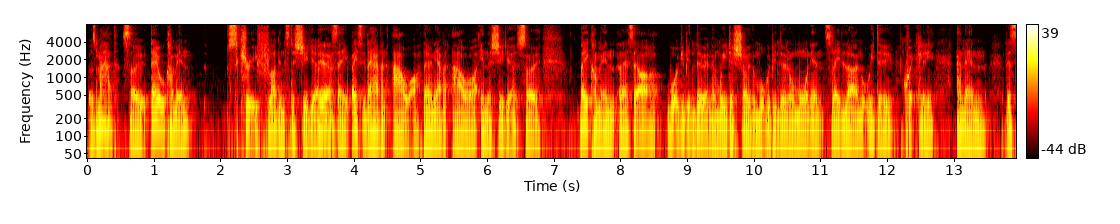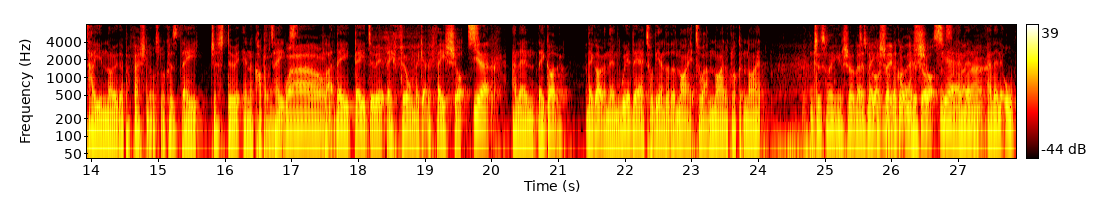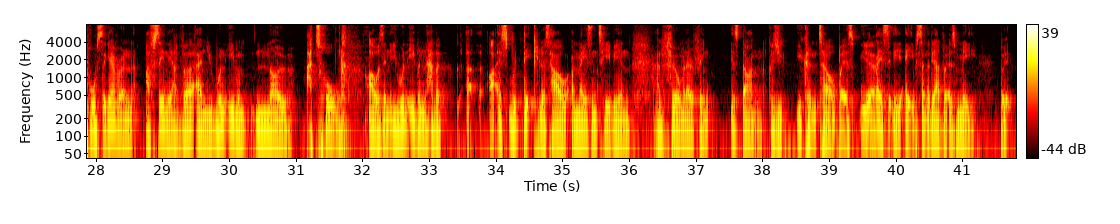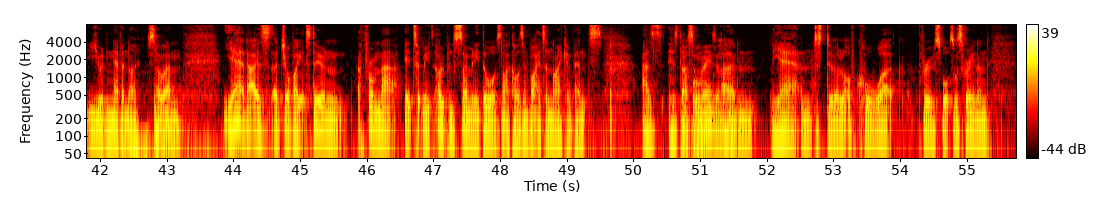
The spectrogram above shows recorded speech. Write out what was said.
was mad. So they all come in. Security flood into the studio Yeah. and say basically they have an hour. They only have an hour in the studio. So they come in and they say, "Oh, what have you been doing?" And we just show them what we've been doing all morning. So they learn what we do quickly, and then this is how you know they're professionals because they just do it in a couple of takes. Wow. Like they they do it, they film, they get the face shots, Yeah. and then they go, they go, and then we're there till the end of the night, till about nine o'clock at night, Just making sure they've just making got, sure they've got, all the shots, and yeah, and like then that. and then it all pulls together. And I've seen the advert, and you wouldn't even know at all I was in. You wouldn't even have a. Uh, it's ridiculous how amazing TV and and film and everything is done because you you couldn't tell, but it's Yeah. basically eighty percent of the advert is me, but you would never know. So Mm-hmm. um, yeah, that is a job I get to do, and from that, it took me to open so many doors. Like I was invited to Nike events as his double. That's amazing. Um, yeah, and just do a lot of cool work through sports on screen, and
